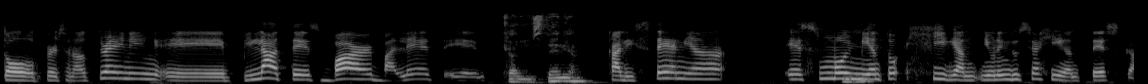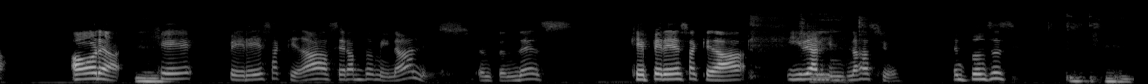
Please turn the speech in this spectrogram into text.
todo personal training, eh, pilates, bar, ballet, eh, calistenia. Calistenia. Es un movimiento gigante y una industria gigantesca. Ahora, qué pereza que da hacer abdominales, ¿entendés? Qué pereza que da ir al gimnasio. Entonces... Y,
